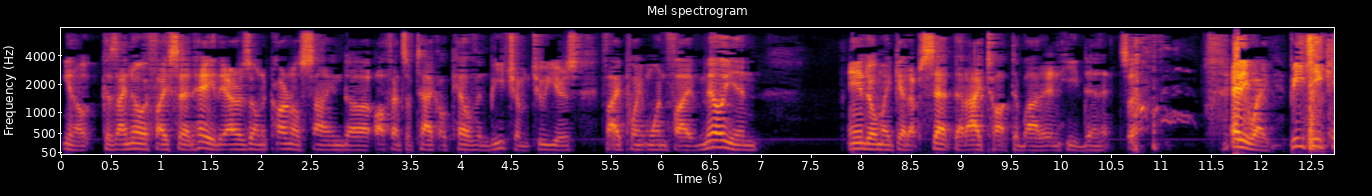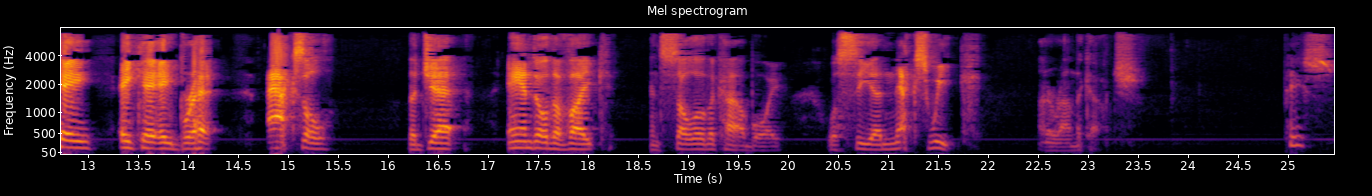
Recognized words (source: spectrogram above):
you know, because I know if I said, hey, the Arizona Cardinals signed uh, offensive tackle Kelvin Beachum, two years, 5.15 million, Ando might get upset that I talked about it and he didn't. So anyway, BTK, aka Brett, Axel, the Jet, Ando the Vike, and Solo the Cowboy. We'll see you next week on Around the Couch. Peace.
